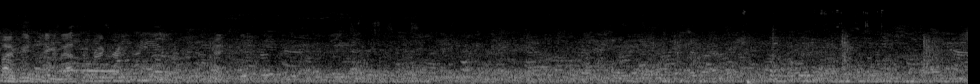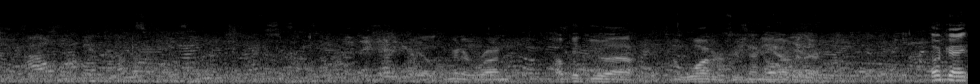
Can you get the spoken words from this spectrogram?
Time for you to take a bathroom break or anything? Okay. I'm gonna run. I'll get you uh, the water if there's any over there. Okay.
